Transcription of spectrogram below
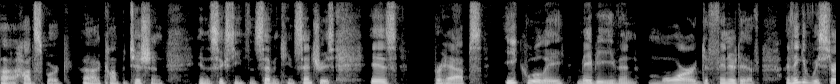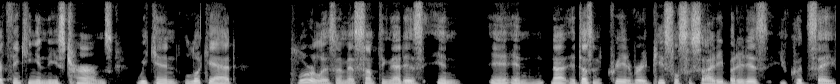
uh, Habsburg uh, competition in the 16th and 17th centuries, is perhaps equally, maybe even more definitive. I think if we start thinking in these terms, we can look at pluralism as something that is in in, not it doesn't create a very peaceful society, but it is you could say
